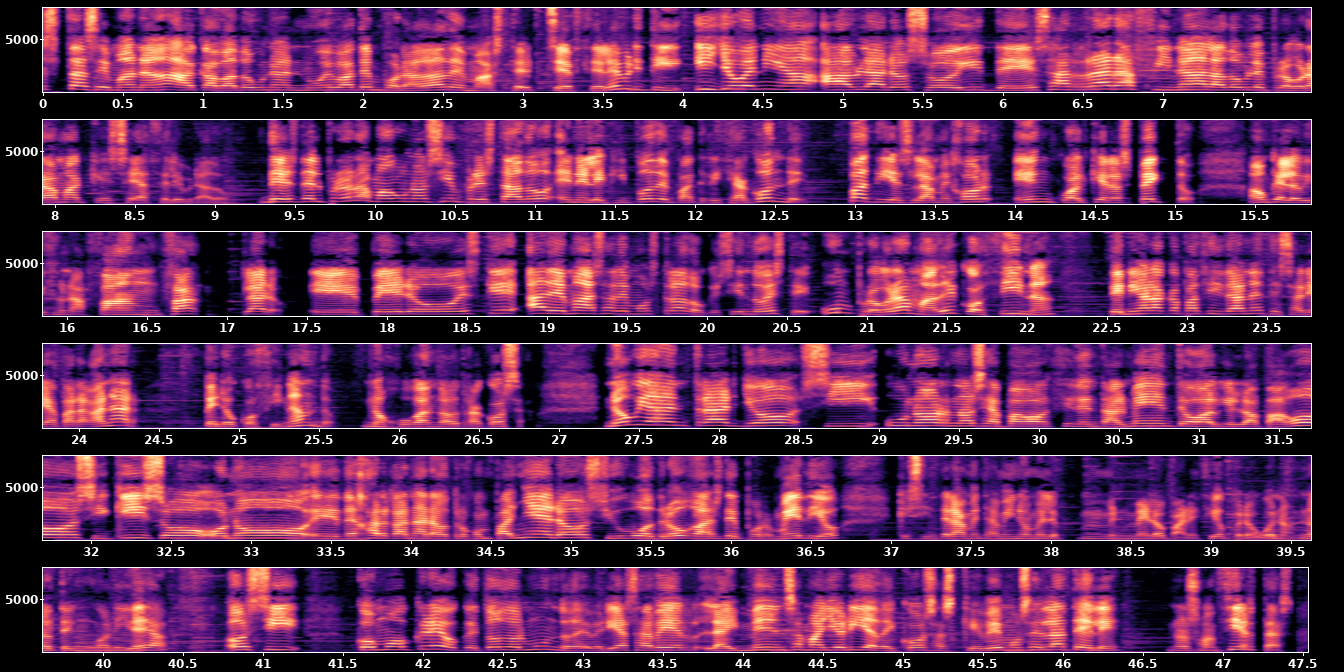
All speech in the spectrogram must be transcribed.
Esta semana ha acabado una nueva temporada de Masterchef Celebrity y yo venía a hablaros hoy de esa rara final a doble programa que se ha celebrado. Desde el programa 1 siempre he estado en el equipo de Patricia Conde. Patty es la mejor en cualquier aspecto, aunque lo hizo una fan fan, claro. Eh, pero es que además ha demostrado que siendo este un programa de cocina, tenía la capacidad necesaria para ganar pero cocinando, no jugando a otra cosa. No voy a entrar yo si un horno se apagó accidentalmente o alguien lo apagó, si quiso o no eh, dejar ganar a otro compañero, si hubo drogas de por medio, que sinceramente a mí no me, me lo pareció, pero bueno, no tengo ni idea, o si como creo que todo el mundo debería saber, la inmensa mayoría de cosas que vemos en la tele no son ciertas.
